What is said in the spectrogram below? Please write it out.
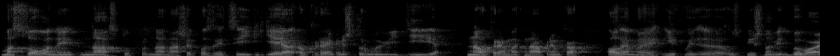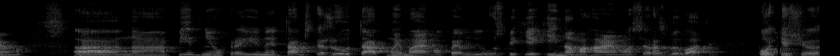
масований наступ на наші позиції. Є окремі штурмові дії на окремих напрямках, але ми їх е, успішно відбиваємо. А на півдні України там скажу так: ми маємо певний успіх, який намагаємося розвивати. Поки що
